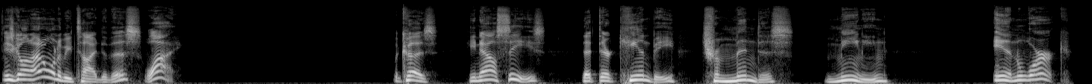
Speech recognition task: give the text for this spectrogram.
He's going, I don't want to be tied to this. Why? Because he now sees that there can be tremendous meaning in work.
